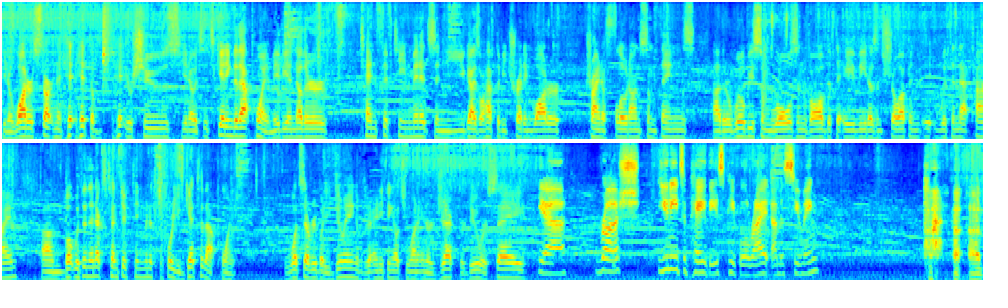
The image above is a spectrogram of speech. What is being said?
you know, water's starting to hit hit the hit your shoes. You know, it's it's getting to that point. Maybe another 10, 15 minutes, and you guys will have to be treading water, trying to float on some things. Uh, there will be some rolls involved if the AV doesn't show up in, within that time. Um, but within the next 10, 15 minutes before you get to that point, what's everybody doing? Is there anything else you want to interject or do or say? Yeah. Rush, you need to pay these people, right? I'm assuming. I, I,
